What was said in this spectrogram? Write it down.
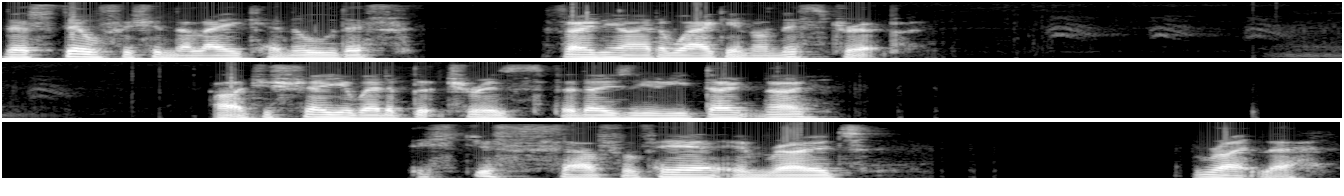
There's still fish in the lake and all this. If only I had a wagon on this trip. I'll just show you where the butcher is for those of you who don't know. It's just south of here in Rhodes. Right there.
